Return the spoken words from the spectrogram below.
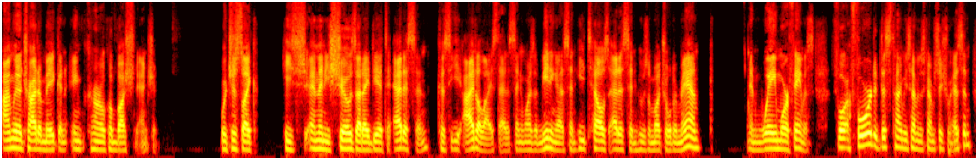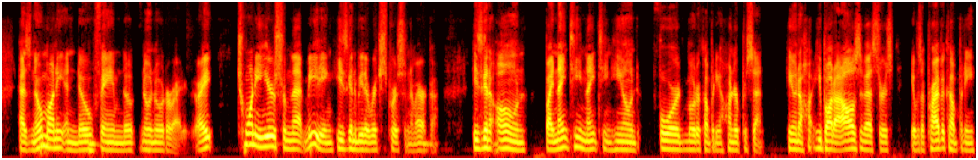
I'm going to try to make an internal combustion engine, which is like he's and then he shows that idea to Edison because he idolized Edison. He winds up meeting Edison. He tells Edison, who's a much older man, and way more famous. For Ford at this time he's having this conversation with Edison has no money and no mm-hmm. fame, no no notoriety, right? 20 years from that meeting, he's going to be the richest person in America. He's going to own by 1919 he owned Ford Motor Company 100%. He owned a, he bought out all his investors. It was a private company.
